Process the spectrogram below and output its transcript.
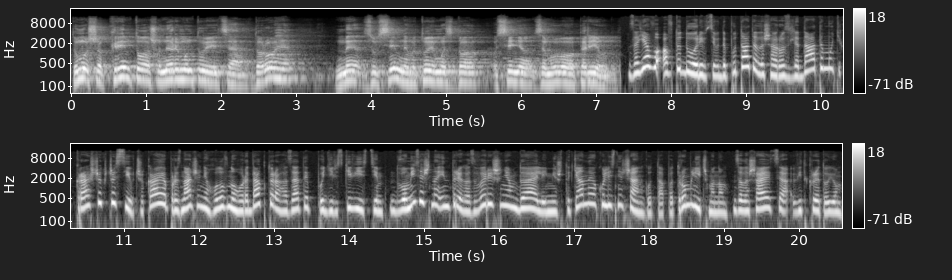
тому що крім того, що не ремонтуються дороги, ми зовсім не готуємось до осінньо-зимового періоду. Заяву автодорівців депутати лише розглядатимуть. Кращих часів чекає призначення головного редактора газети Подільські вісті. Двомісячна інтрига з вирішенням дуелі між Тетяною Колісніченко та Петром Лічманом залишається відкритою.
